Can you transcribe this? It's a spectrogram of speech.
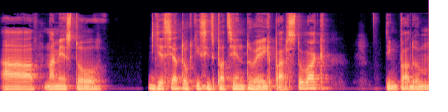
a namiesto desiatok tisíc pacientov je ich pár stovák, tým pádom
